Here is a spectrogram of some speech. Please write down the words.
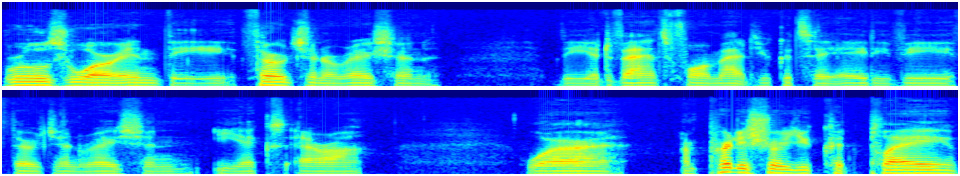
rules were in the third generation, the advanced format, you could say ADV, third generation, EX era, where I'm pretty sure you could play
